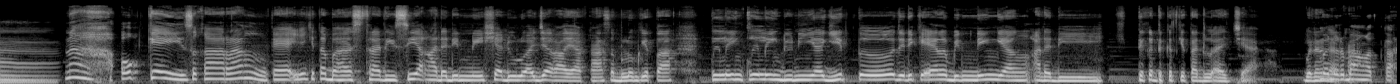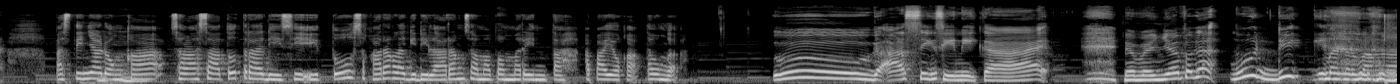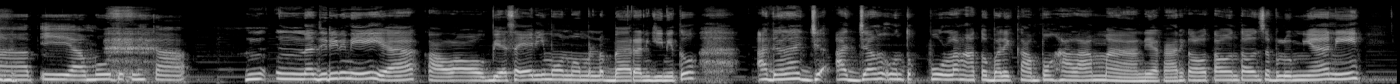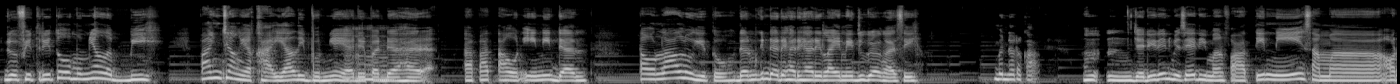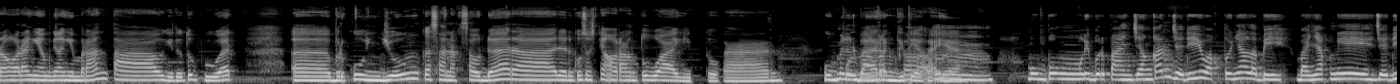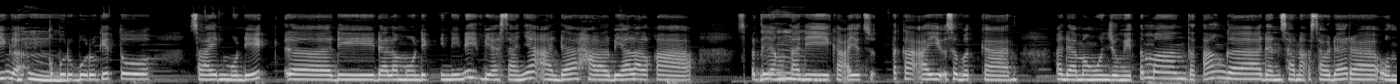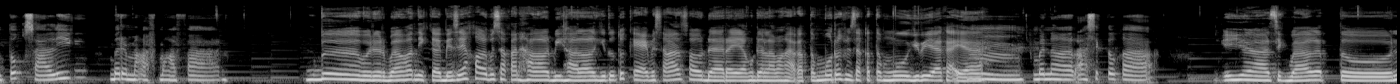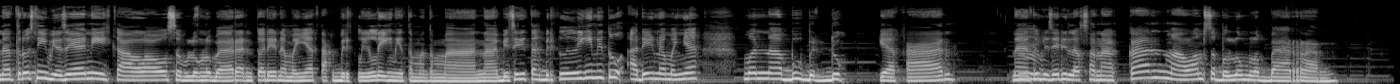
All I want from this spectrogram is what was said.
Nah oke sekarang kayaknya kita bahas tradisi yang ada di Indonesia dulu aja kali ya Kak Sebelum kita keliling-keliling dunia gitu Jadi kayak lebih mending yang ada di deket-deket kita dulu aja Bener, Bener Kak? banget kak. Pastinya dong Mm-mm. kak. Salah satu tradisi itu sekarang lagi dilarang sama pemerintah. Apa yo kak? Tahu nggak? Uh, gak asing sih ini kak. Namanya apa kak? Mudik. Bener banget. Iya mudik nih kak. Nah jadi ini nih ya, kalau biasanya nih momen-momen lebaran gini tuh adalah ja- ajang untuk pulang atau balik kampung halaman ya kan. Kalau tahun-tahun sebelumnya nih, Idul Fitri itu umumnya lebih panjang ya kak ya liburnya ya Mm-mm. daripada har- apa tahun ini dan tahun lalu gitu. Dan mungkin dari hari-hari lainnya juga nggak sih? Bener kak. Mm-mm, jadi ini biasanya dimanfaatin nih sama orang-orang yang mungkin lagi merantau gitu tuh buat eh, berkunjung ke sanak saudara dan khususnya orang tua gitu kan kumpul Bener bareng banget, gitu ya kak ya. Mm. Mumpung libur panjang kan jadi waktunya lebih banyak nih. Jadi nggak Mm-mm. keburu-buru gitu. Selain mudik, eh, di dalam mudik ini nih biasanya ada halal bihalal kak. Seperti yang Mm. tadi Kak Ayu, Kak Ayu sebutkan, ada mengunjungi teman, tetangga, dan sanak saudara untuk saling bermaaf-maafan. Be, bener banget nih kak. Biasanya kalau misalkan halal bihalal gitu tuh kayak misalkan saudara yang udah lama gak ketemu terus bisa ketemu gitu ya kak ya. Hmm, bener, asik tuh kak. Iya asik banget tuh Nah terus nih biasanya nih Kalau sebelum lebaran itu ada yang namanya takbir keliling nih teman-teman Nah biasanya di takbir keliling ini tuh Ada yang namanya menabuh beduk Ya kan Nah itu Hmm. biasanya dilaksanakan malam sebelum lebaran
